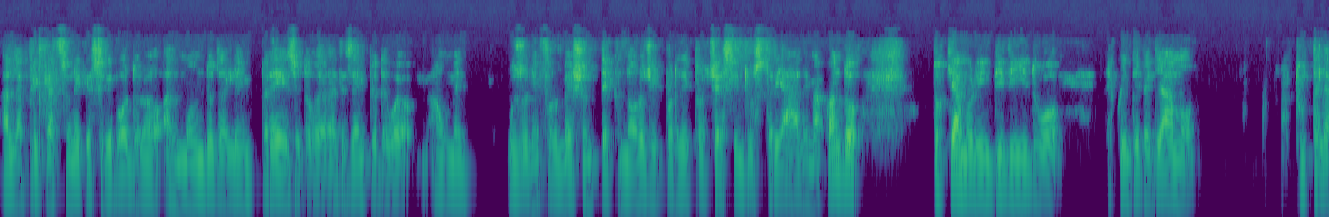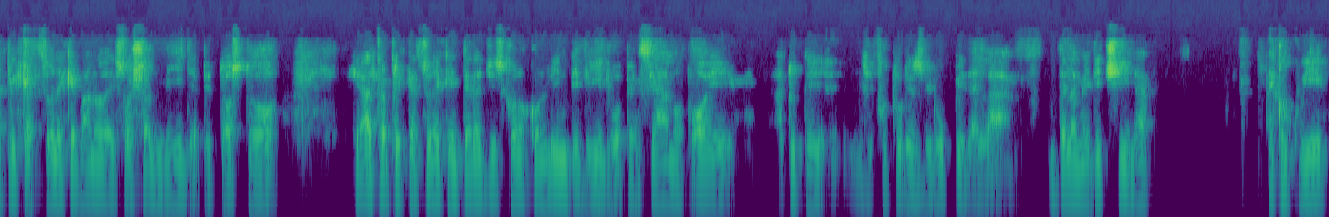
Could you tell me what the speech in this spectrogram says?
alle applicazioni che si rivolgono al mondo delle imprese, dove ad esempio devo aument- uso l'information technology per dei processi industriali, ma quando tocchiamo l'individuo e quindi vediamo tutte le applicazioni che vanno dai social media piuttosto che altre applicazioni che interagiscono con l'individuo, pensiamo poi a tutti i futuri sviluppi della, della medicina, ecco qui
